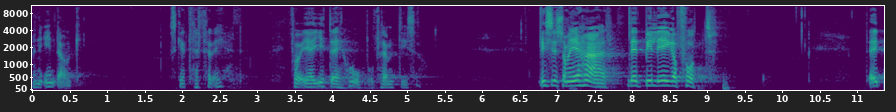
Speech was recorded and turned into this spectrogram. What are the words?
Men en dag skal jeg treffe deg igjen. For jeg har gitt deg håp og fremtid. Disse som er her, det er et bilde jeg har fått. Det er,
